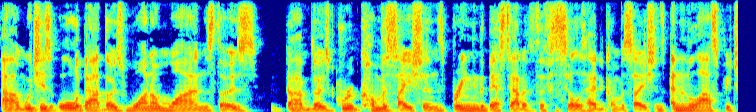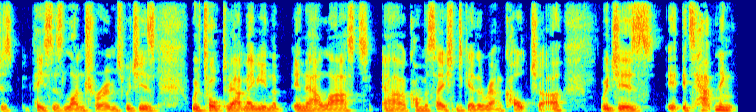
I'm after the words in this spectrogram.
um, which is all about those one-on-ones, those um, those group conversations, bringing the best out of the facilitated conversations, and then the last piece is, piece is lunch rooms, which is we've talked about maybe in the in our last uh, conversation together around culture, which is it, it's happening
